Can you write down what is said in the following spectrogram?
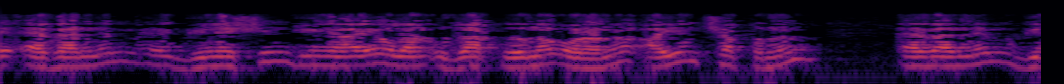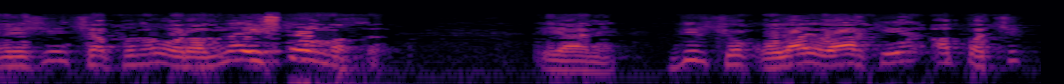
efendim e, güneşin dünyaya olan uzaklığına oranı ayın çapının efendim güneşin çapına oranına eşit olması. Yani birçok olay var ki apaçık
